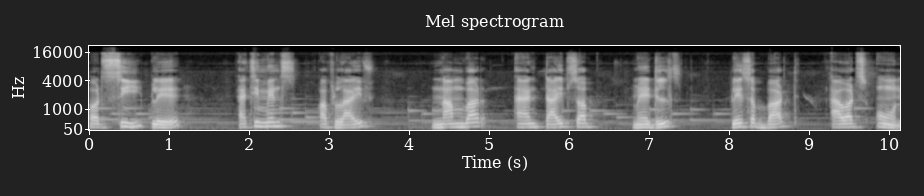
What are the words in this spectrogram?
or she play, achievements of life, number and types of medals place of birth awards own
